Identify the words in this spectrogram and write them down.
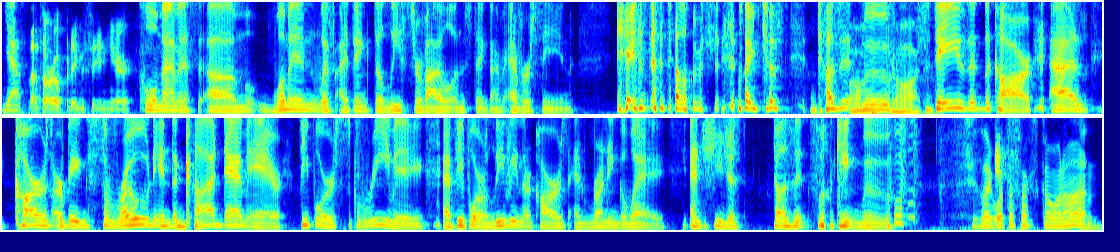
Yeah, that's our opening scene here. cool mammoth um woman with I think the least survival instinct I've ever seen in a television. Like, just doesn't Oh, move, God. stays in the car as cars are being thrown in the goddamn air. People are screaming, and people are leaving their cars and running away, and she just doesn't fucking move. She's like, what the fuck's going on?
